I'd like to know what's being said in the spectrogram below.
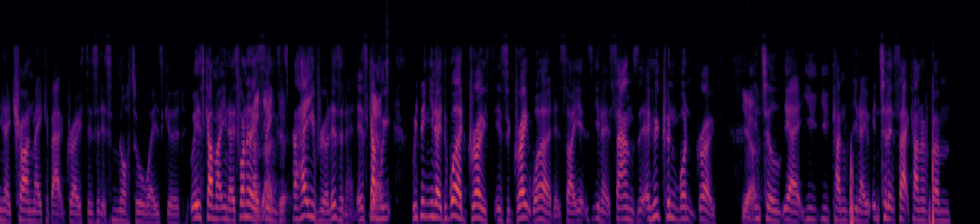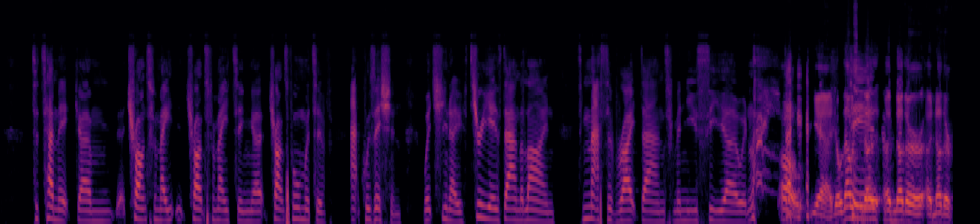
you know try and make about growth is that it's not always good. It's kind of you know it's one of those things. You. It's behavioural, isn't it? It's kind yes. we we think you know the word growth is a great word. It's like it's you know it sounds who couldn't want growth? Yeah. Until yeah you you kind of you know until it's that kind of um totemic um transformate transformating uh, transformative acquisition, which you know three years down the line massive write downs from a new CEO and like oh yeah. No that was another another, another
